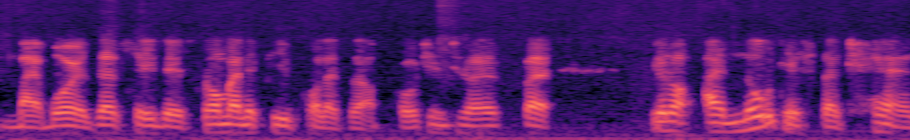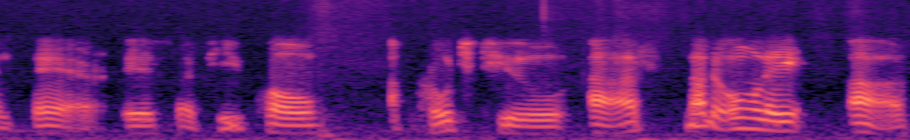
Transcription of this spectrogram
my boys, let's say there's so many people that are approaching to us, but, you know, I noticed the trend there is that people approach to us, not only us,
